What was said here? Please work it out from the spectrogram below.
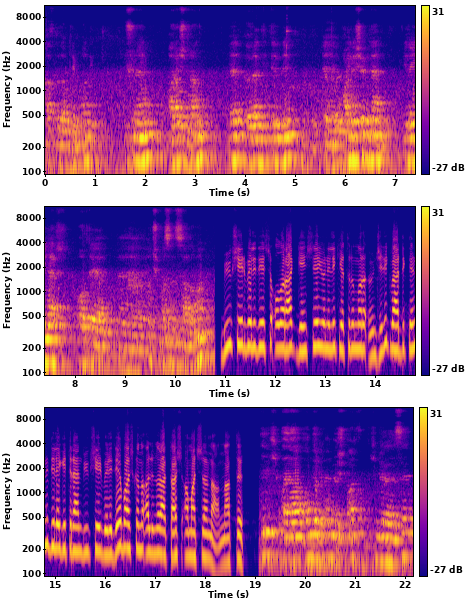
katkıda bulunmak. Düşünen, araştıran ve öğrendiklerini e, paylaşabilen bireyler ortaya çıkmasını sağlamak. Büyükşehir Belediyesi olarak gençliğe yönelik yatırımlara öncelik verdiklerini dile getiren Büyükşehir Belediye Başkanı Ali Nur Aktaş amaçlarını anlattı. İlk ayağı 14-15 Mart, ikinci ayağı ise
